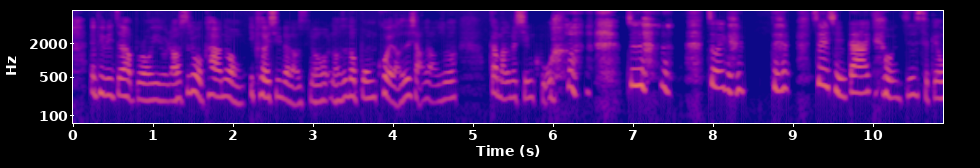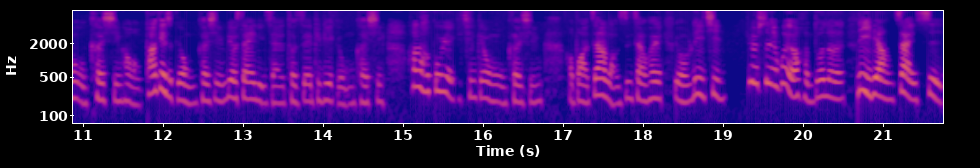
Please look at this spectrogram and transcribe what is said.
APP 真的不容易。老师如果看到那种一颗星的老师，老老师都崩溃，老师想想说干嘛那么辛苦，就是 做一个。对，所以请大家给我们支持，给我们五颗星吼，Podcast 给我们五颗星，六三一理财投资 APP 给我们五颗星，好，老公也请给我们五颗星，好不好？这样老师才会有力气，就是会有很多的力量，再次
